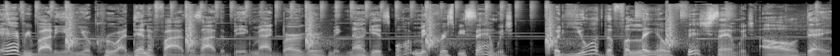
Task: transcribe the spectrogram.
Everybody in your crew identifies as either Big Mac Burger, McNuggets, or McCrispy Sandwich. But you're the Filet-O-Fish Sandwich all day.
